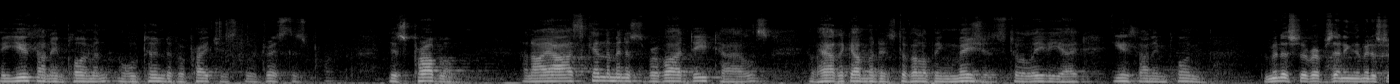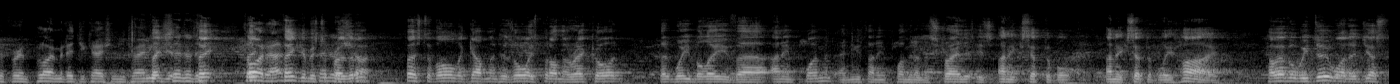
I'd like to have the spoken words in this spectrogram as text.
of youth unemployment and alternative approaches to address this, this problem. And I ask, can the Minister provide details of how the government is developing measures to alleviate youth unemployment? The Minister representing the Minister for Employment, Education and Training. Thank you, Senator thank, thank- Order. thank you, Mr Senator President. Schacht. First of all, the government has always put on the record that we believe uh, unemployment and youth unemployment in Australia is unacceptable, unacceptably high. However, we do want to just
